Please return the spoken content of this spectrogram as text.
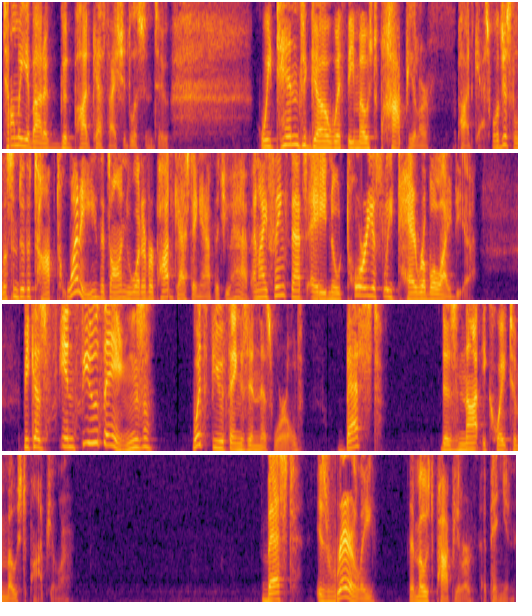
Tell me about a good podcast I should listen to. We tend to go with the most popular podcast. Well, just listen to the top 20 that's on whatever podcasting app that you have. And I think that's a notoriously terrible idea. Because in few things, with few things in this world, best does not equate to most popular. Best is rarely the most popular opinion.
